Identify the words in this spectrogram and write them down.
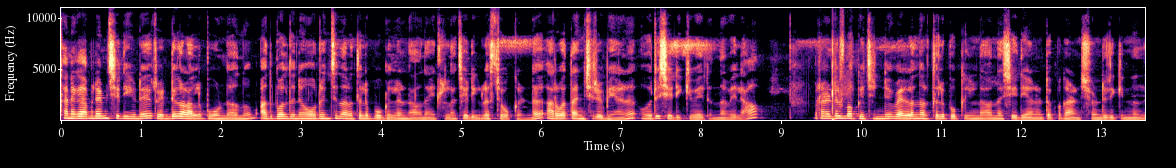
കനകാമ്പരം ചെടിയുടെ റെഡ് കളറിൽ പൂണ്ടാവുന്നതും അതുപോലെ തന്നെ ഓറഞ്ച് നിറത്തിൽ പൂക്കളിൽ ഉണ്ടാകുന്നതായിട്ടുള്ള ചെടികൾ സ്റ്റോക്ക് ഉണ്ട്. അറുപത്തഞ്ച് രൂപയാണ് ഒരു ചെടിക്ക് വരുന്ന വില. ബ്രൈഡൽ ബക്കറ്റിന്റെ വെള്ള നിറത്തിൽ പൂക്കൾ ശരിയാണ് കേട്ടോ. ഇപ്പോൾ കാണിച്ചുകൊണ്ടിരിക്കുന്നത്.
